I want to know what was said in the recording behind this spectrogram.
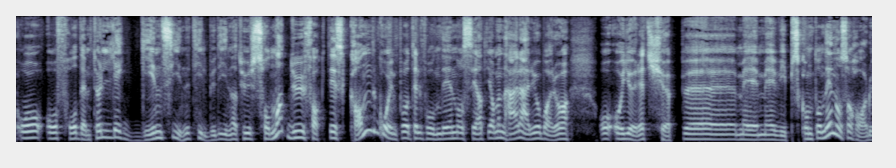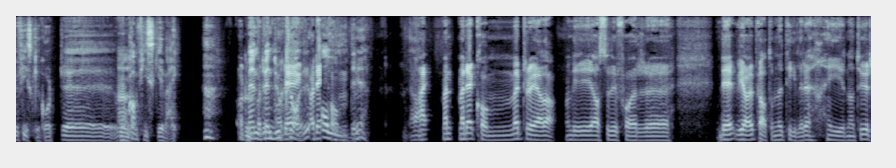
og, og få dem til å legge inn sine tilbud i Natur, sånn at du faktisk kan gå inn på telefonen din og se at ja, men her er det jo bare å, å, å gjøre et kjøp eh, med, med Vipps-kontoen din, og så har du fiskekort eh, og kan fiske i vei. Og- Men, og det- men du og det- klarer og det aldri ja. Nei, men, men det kommer, tror jeg, da. Vi, altså, du får eh, det, Vi har jo pratet om det tidligere i Natur,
